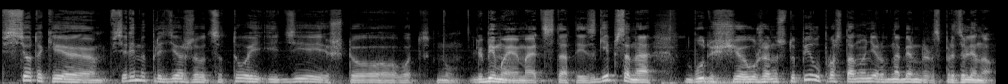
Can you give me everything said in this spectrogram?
все-таки все время придерживаться той идеи, что вот, ну, любимая моя цитата из Гибсона, будущее уже наступило, просто оно неравномерно распределено.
